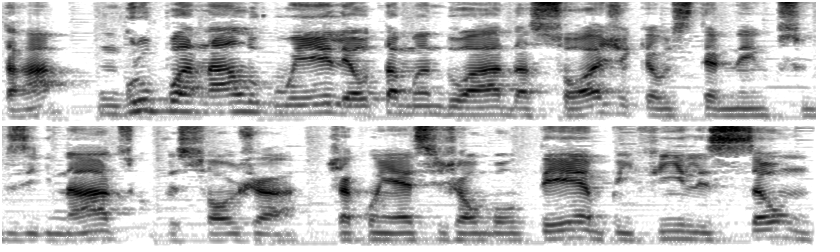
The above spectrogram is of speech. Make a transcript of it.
tá? Um grupo análogo ele é o tamanduá da soja, que é o Sternenco subsignatus, que o pessoal já, já conhece já há um bom tempo, enfim, eles são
